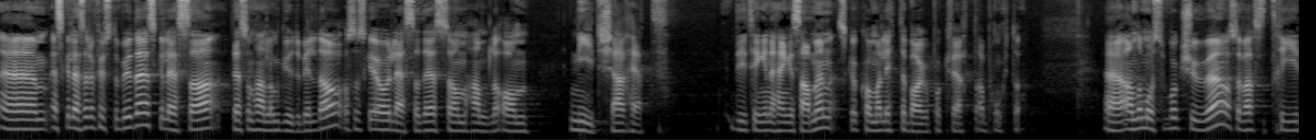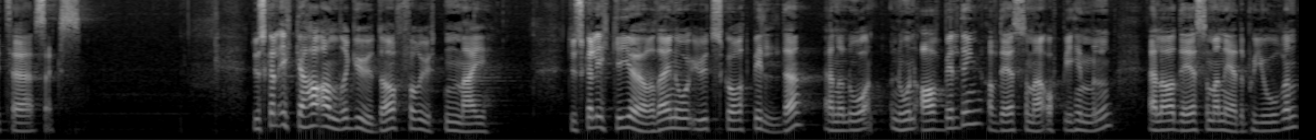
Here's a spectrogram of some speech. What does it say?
eh, Jeg skal lese det første budet, jeg skal lese det som handler om gudebilder, og så skal jeg også lese det som handler om nidkjærhet de tingene henger sammen. Jeg skal komme litt tilbake på hvert av punktene. Eh, andre Mosebok 20, og så vers 3-6. Du skal ikke ha andre guder foruten meg. Du skal ikke gjøre deg noe utskåret bilde eller noen avbilding av det som er oppe i himmelen, eller av det som er nede på jorden,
